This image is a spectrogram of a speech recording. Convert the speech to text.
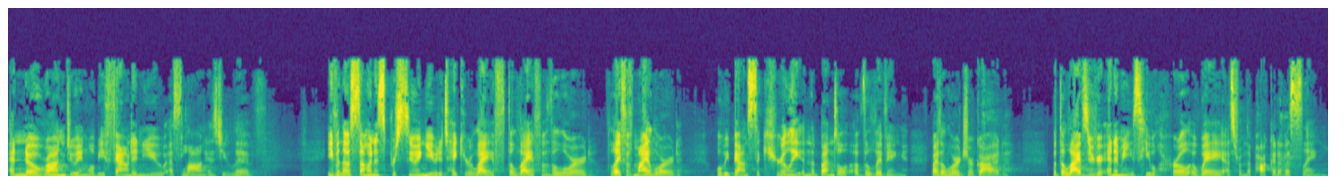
and no wrongdoing will be found in you as long as you live. Even though someone is pursuing you to take your life, the life of the Lord, the life of my Lord, will be bound securely in the bundle of the living by the Lord your God. But the lives of your enemies he will hurl away as from the pocket of a sling.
